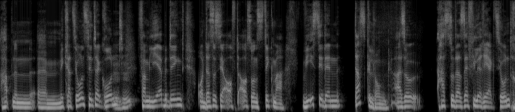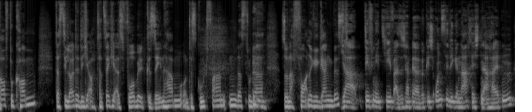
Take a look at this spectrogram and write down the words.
habe einen ähm, Migrationshintergrund, mhm. familiär bedingt. Und das ist ja oft auch so ein Stigma. Wie ist dir denn das gelungen? Also Hast du da sehr viele Reaktionen drauf bekommen, dass die Leute dich auch tatsächlich als Vorbild gesehen haben und es gut fanden, dass du da so nach vorne gegangen bist? Ja, definitiv. Also ich habe ja wirklich unzählige Nachrichten erhalten,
